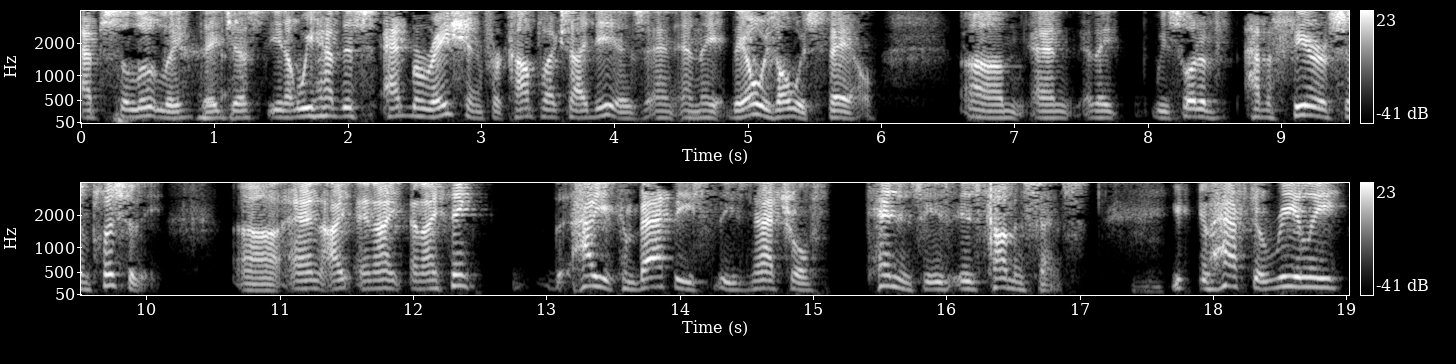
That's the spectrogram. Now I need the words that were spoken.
Absolutely. They just, you know, we have this admiration for complex ideas and, and they, they always, always fail. Um, and they, we sort of have a fear of simplicity. Uh, and I, and I, and I think how you combat these, these natural tendencies is common sense. Mm-hmm. You, you have to really,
